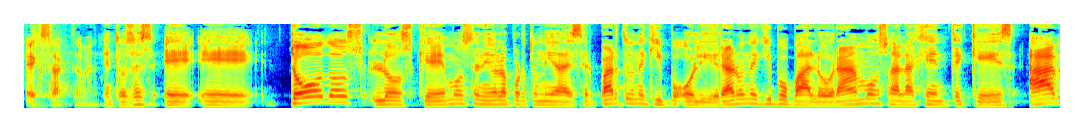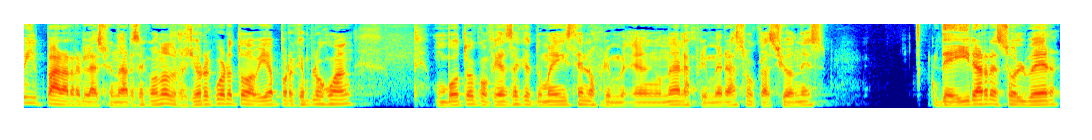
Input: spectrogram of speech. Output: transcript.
exactamente. Entonces, eh, eh, todos los que hemos tenido la oportunidad de ser parte de un equipo o liderar un equipo, valoramos a la gente que es hábil para relacionarse con otros. Yo recuerdo todavía, por ejemplo, Juan, un voto de confianza que tú me diste en, en una de las primeras ocasiones de ir a resolver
